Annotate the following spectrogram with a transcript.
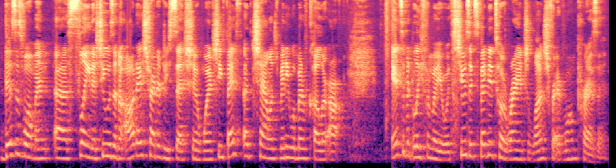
this is woman, uh, Selena. She was in an all-day strategy session when she faced a challenge many women of color are intimately familiar with. She was expected to arrange lunch for everyone present.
